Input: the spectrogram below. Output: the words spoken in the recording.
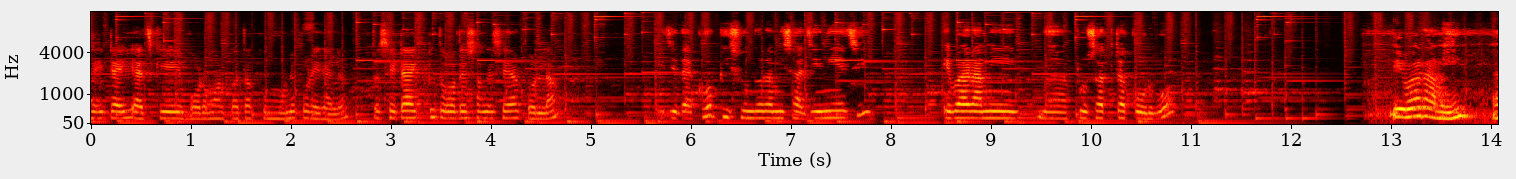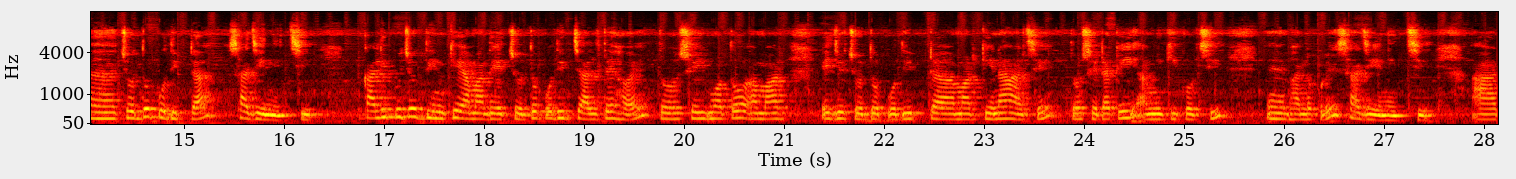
সেটাই আজকে বড় মার কথা খুব মনে পড়ে গেল। তো সেটা একটু তোমাদের সঙ্গে শেয়ার করলাম। এই যে দেখো কি সুন্দর আমি সাজিয়ে নিয়েছি। এবার আমি প্রসাদটা করব। এবার আমি চোদ্দ প্রদীপটা সাজিয়ে নিচ্ছি। কালী পুজোর দিনকে আমাদের চোদ্দ প্রদীপ জ্বালতে হয়। তো সেই মতো আমার এই যে চোদ্দ প্রদীপটা আমার কেনা আছে, তো সেটাকেই আমি কি করছি ভালো করে সাজিয়ে নিচ্ছি। আর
